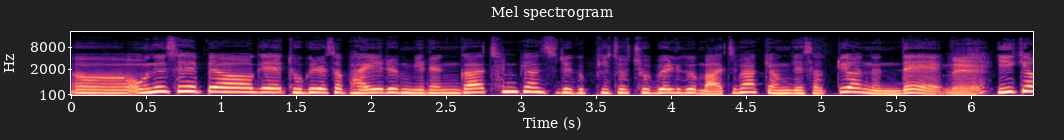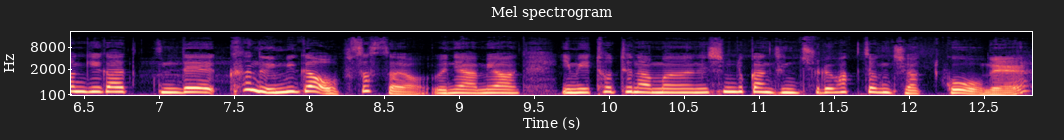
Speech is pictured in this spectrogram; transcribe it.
어, 오늘 새벽에 독일에서 바이에른 뮌헨과 챔피언스리그 B조 조별리그 마지막 경기에서 뛰었는데 네. 이 경기가 근데 큰 의미가 없었어요. 왜냐하면 이미 토트넘은 16강 진출을 확정 지었고 네.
